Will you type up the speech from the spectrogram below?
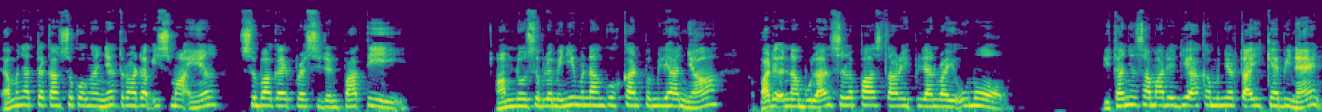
dan menyatakan sokongannya terhadap Ismail sebagai Presiden Parti. UMNO sebelum ini menangguhkan pemilihannya kepada enam bulan selepas tarikh pilihan raya umum. Ditanya sama ada dia akan menyertai kabinet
